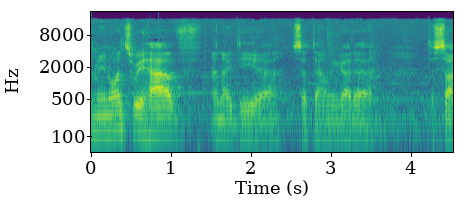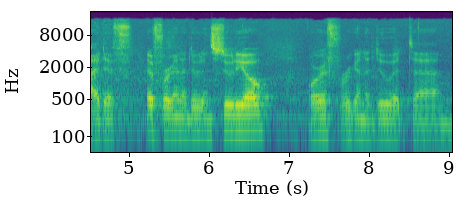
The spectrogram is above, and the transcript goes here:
I mean, once we have an idea set down, we gotta decide if if we're gonna do it in studio or if we're gonna do it um,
